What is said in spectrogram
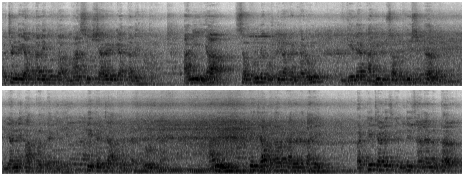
प्रचंड यातना देत होता मानसिक शारीरिक यातना देत होता. आणि या संपूर्ण गोष्टीला कंटाळून गेल्या काही दिवसापूर्वी शीतल यांनी आत्महत्या केली. आहे ते त्यांच्या आत्महत्याच प्रवृत्त आणि ते ज्या पदावर कार्यरत आहे अठ्ठेचाळीस घंटे झाल्यानंतर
